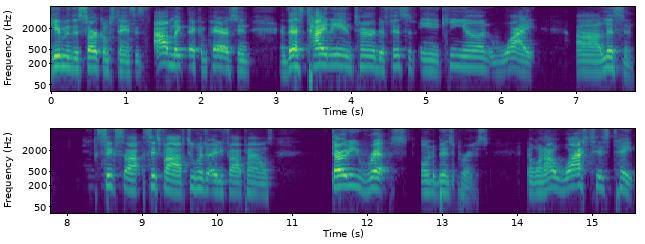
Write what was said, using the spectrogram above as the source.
given the circumstances, I'll make that comparison. And that's tight end turned defensive end, Keion White. Uh, listen, six, uh, six five, 285 pounds, 30 reps on the bench press. And when I watched his tape,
